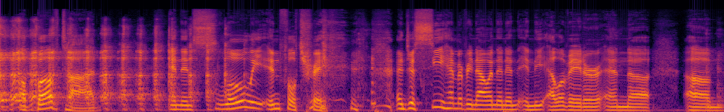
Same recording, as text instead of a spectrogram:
above Todd and then slowly infiltrate and just see him every now and then in, in the elevator and uh, um,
